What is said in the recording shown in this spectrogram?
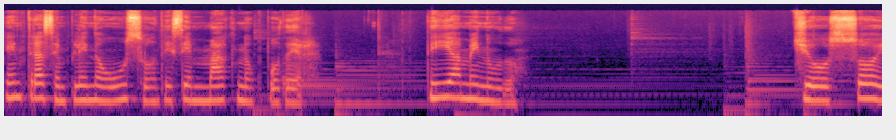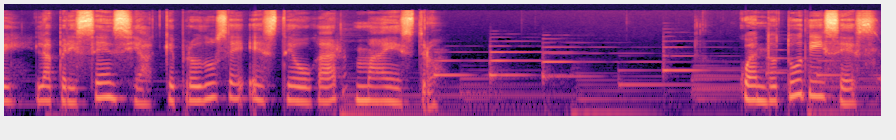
entras en pleno uso de ese magno poder. Di a menudo, yo soy la presencia que produce este hogar maestro. Cuando tú dices,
